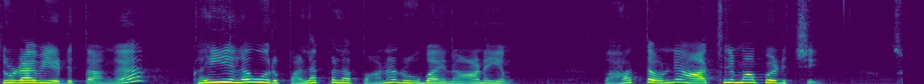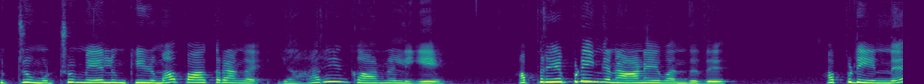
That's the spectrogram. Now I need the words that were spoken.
துழாவி எடுத்தாங்க. கையில் ஒரு பளபளப்பான ரூபாய் நாணயம். பார்த்த உடனே ஆச்சரியமாக போயிடுச்சு. சுற்றுமுற்றும் மேலும் கீழுமா பார்க்குறாங்க. யாரையும் காணலையே. அப்புறம் எப்படி இங்கே நாணயம் வந்தது? அப்படின்னு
